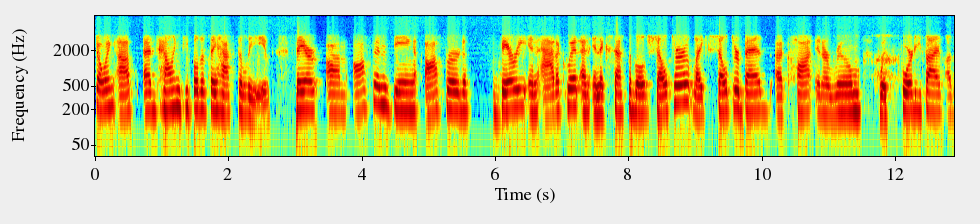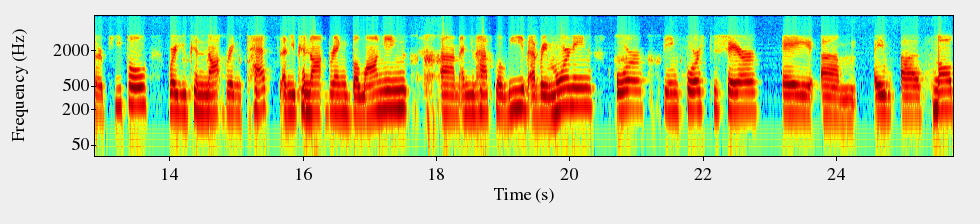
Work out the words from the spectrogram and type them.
showing up and telling people that they have to leave. They are um, often being offered very inadequate and inaccessible shelter, like shelter beds, a cot in a room with 45 other people, where you cannot bring pets and you cannot bring belongings, um, and you have to leave every morning, or being forced to share a um, a, a small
